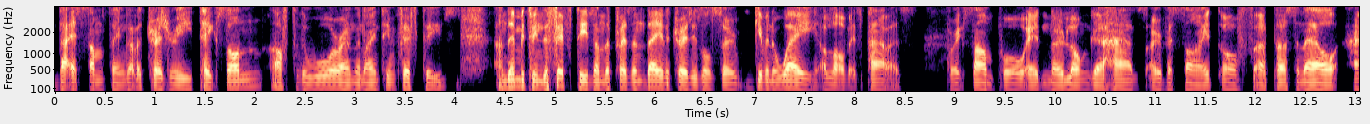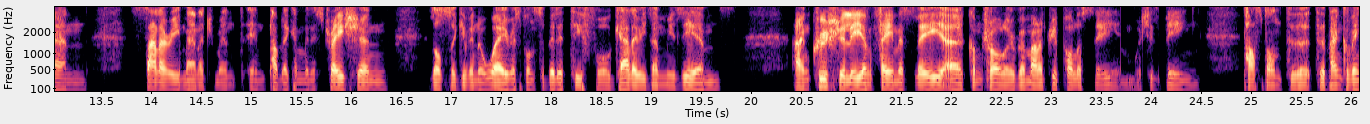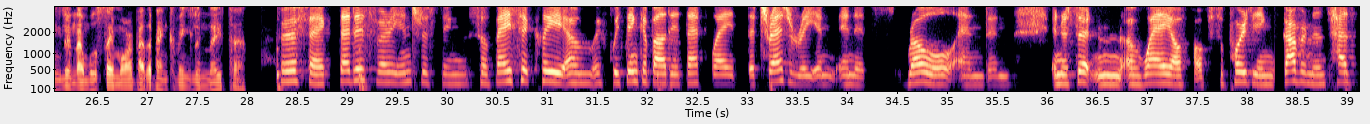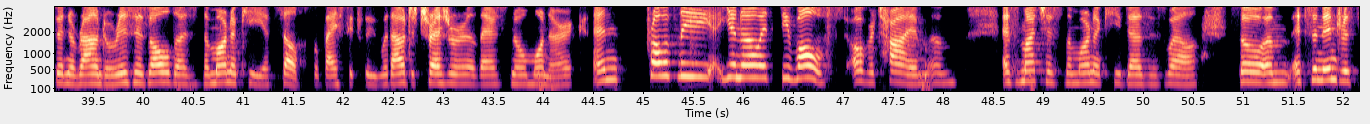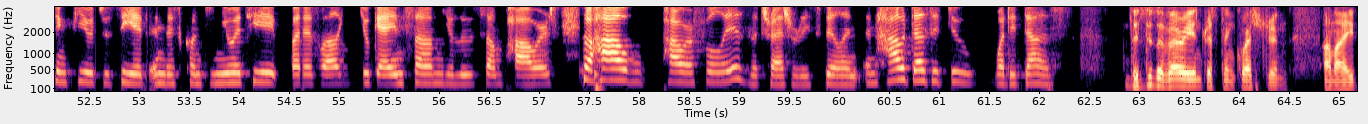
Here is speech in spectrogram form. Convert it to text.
that is something that the Treasury takes on after the war and the 1950s. And then between the 50s and the present day, the Treasury has also given away a lot of its powers. For example, it no longer has oversight of uh, personnel and salary management in public administration. It's also given away responsibility for galleries and museums. And crucially and famously, uh, control over monetary policy, which is being passed on to the, to the Bank of England. And we'll say more about the Bank of England later. Perfect. That is very interesting. So basically, um, if we think about it that way, the Treasury in, in its role and in, in a certain uh, way of, of supporting governance has been around or is as old as the monarchy itself. So basically, without a treasurer, there's no monarch. And probably, you know, it evolves over time. Um, as much as the monarchy does as well. So um, it's an interesting view to see it in this continuity, but as well, you gain some, you lose some powers. So, how powerful is the treasury still, and, and how does it do what it does? This is a very interesting question, and I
